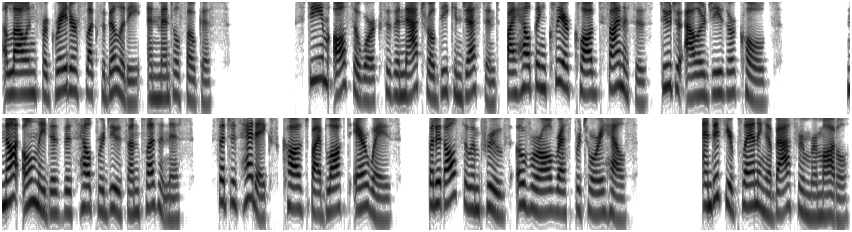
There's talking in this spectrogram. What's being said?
allowing for greater flexibility and mental focus. Steam also works as a natural decongestant by helping clear clogged sinuses due to allergies or colds. Not only does this help reduce unpleasantness, such as headaches caused by blocked airways, but it also improves overall respiratory health. And if you're planning a bathroom remodel,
